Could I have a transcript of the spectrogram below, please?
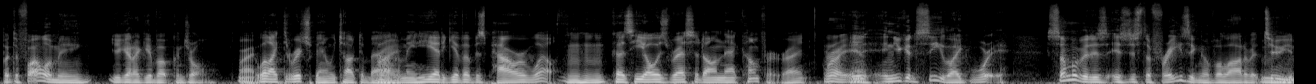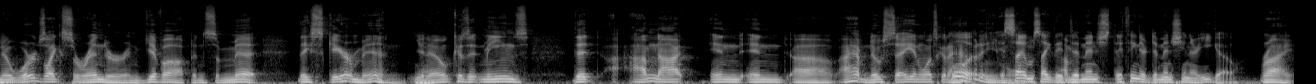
but to follow me you got to give up control Right. Well, like the rich man we talked about. Right. I mean, he had to give up his power of wealth because he always rested on that comfort, right? Right, and, and you can see like where some of it is is just the phrasing of a lot of it too. Mm-hmm. You know, words like surrender and give up and submit they scare men. You Yeah. know, because it means that I'm not in in uh, I have no say in what's going to Well, happen anymore. it's almost like they diminish. They think they're diminishing their ego. Right.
